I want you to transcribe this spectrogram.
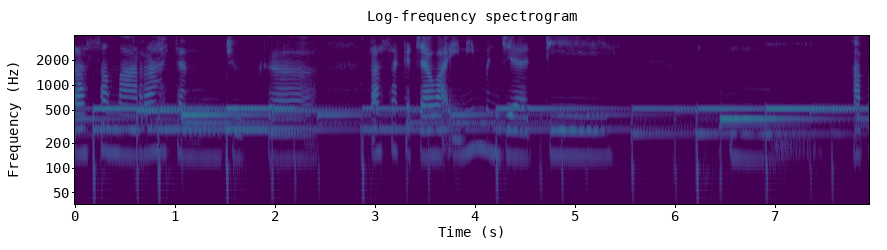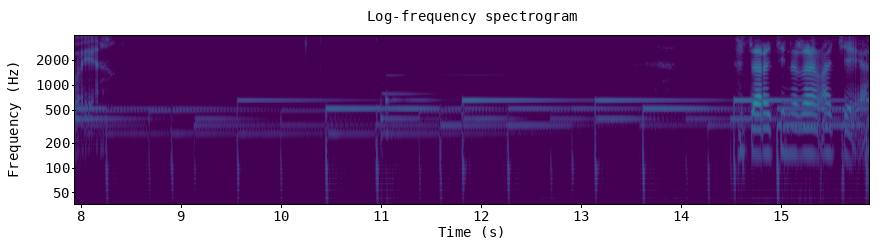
rasa marah dan juga rasa kecewa ini menjadi hmm, apa ya? Secara general aja ya,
